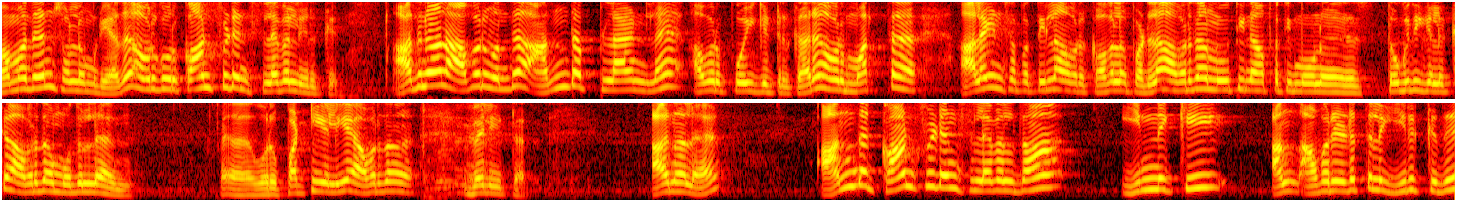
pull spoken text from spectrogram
மமதன்னு சொல்ல முடியாது. அவருக்கு ஒரு கான்ஃபிடென்ஸ் லெவல் இருக்குது அதனால அவர் வந்து அந்த பிளானில் அவர் போய்கிட்டு இருக்காரு. அவர் மற்ற அலையன்ஸை பற்றிலாம் அவர் கவலைப்படல. அவர் தான் நூற்றி நாற்பத்தி மூணு தொகுதிகளுக்கு அவர் தான் முதல்ல ஒரு பட்டியலையே அவர் தான் வெளியிட்டார். அதனால் அந்த கான்ஃபிடென்ஸ் லெவல் தான் இன்றைக்கி அந் அவர் இடத்துல இருக்குது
